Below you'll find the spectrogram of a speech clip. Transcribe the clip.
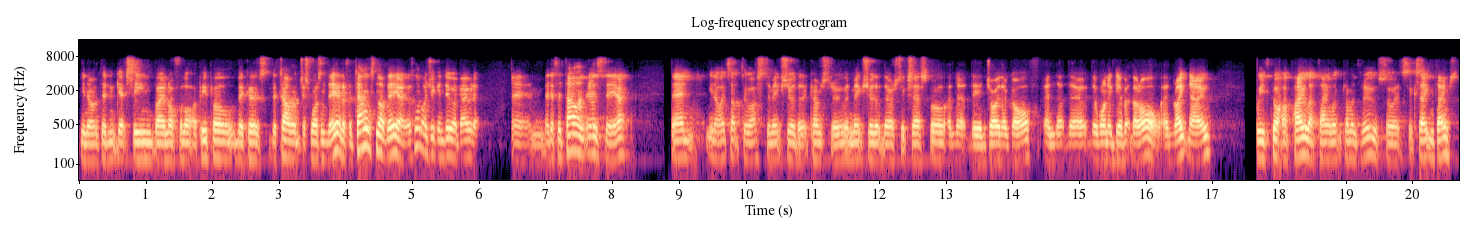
you know, didn't get seen by an awful lot of people because the talent just wasn't there. If the talent's not there, there's not much you can do about it. Um, but if the talent is there, then you know it's up to us to make sure that it comes through and make sure that they're successful and that they enjoy their golf and that they they want to give it their all. And right now, we've got a pile of talent coming through, so it's exciting times.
